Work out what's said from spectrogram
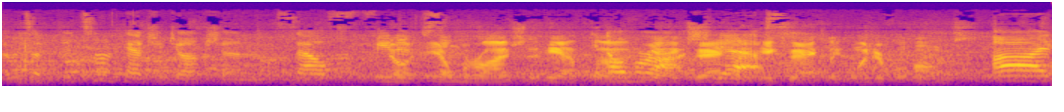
It was a, it's not Apache Junction. South Phoenix. El Mirage, they have. Uh, El Mirage, yeah, exactly, yes. exactly. Wonderful homes. I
